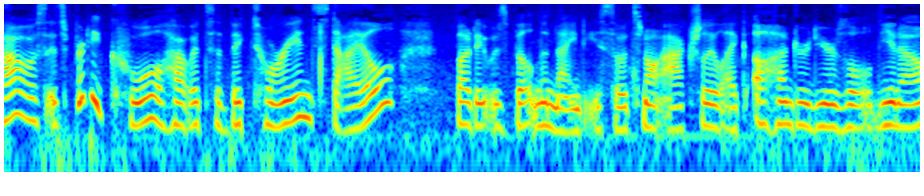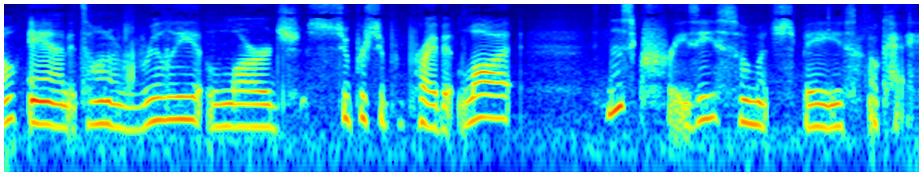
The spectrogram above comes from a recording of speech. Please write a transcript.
House, it's pretty cool how it's a Victorian style, but it was built in the 90s, so it's not actually like a hundred years old, you know? And it's on a really large, super, super private lot. Isn't this crazy? So much space. Okay,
